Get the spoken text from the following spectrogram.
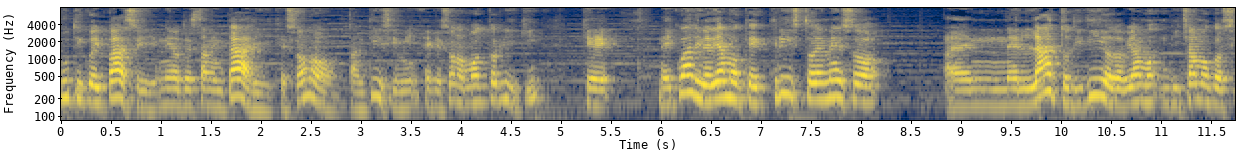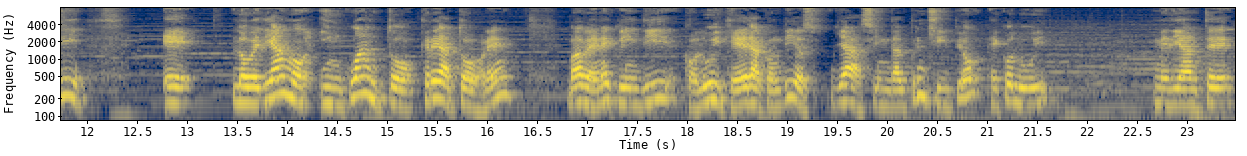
tutti quei passi neotestamentari, che sono tantissimi e che sono molto ricchi, che nei quali vediamo che Cristo è messo eh, nell'atto di Dio, dobbiamo, diciamo così, e lo vediamo in quanto creatore, va bene, quindi colui che era con Dio già sin dal principio è colui mediante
